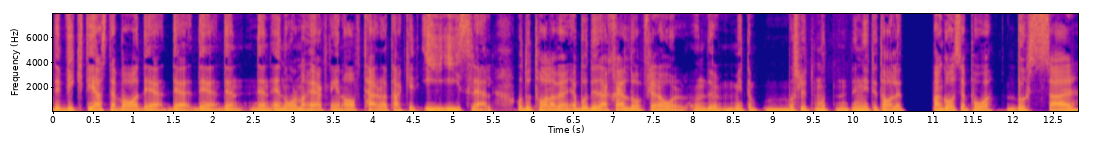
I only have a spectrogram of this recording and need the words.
det viktigaste var det, det, det, den, den enorma ökningen av terrorattacker i Israel. Och då talar vi, jag bodde där själv då flera år under mitten och slutet mot 90-talet. Man gav sig på bussar,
